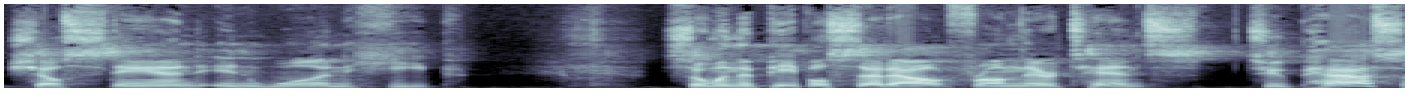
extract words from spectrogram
shall stand in one heap. So when the people set out from their tents to pass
